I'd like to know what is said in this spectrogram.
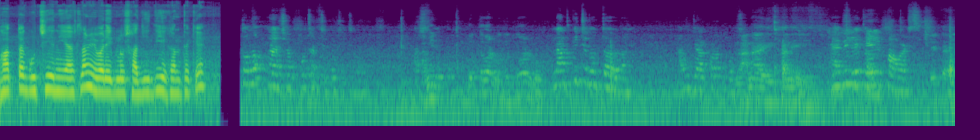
ভাতটা গুছিয়ে নিয়ে আসলাম এবার এগুলো সাজিয়ে দিই এখান থেকে তোলো হ্যাঁ সব গোছাচ্ছি গোছাচ্ছি আমি করতে পারব করতে পারব না কিছু ধরতে হবে না আমি যা করার করব না না এখানে হ্যাঁ, উইল সেটাই তো। হেল্প আওয়ার্স সেটাই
